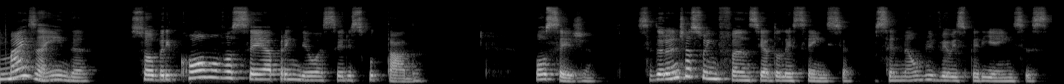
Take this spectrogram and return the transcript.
mais ainda, sobre como você aprendeu a ser escutada. Ou seja, se durante a sua infância e adolescência você não viveu experiências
